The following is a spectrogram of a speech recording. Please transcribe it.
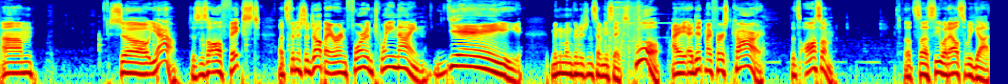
Um. So yeah, this is all fixed. Let's finish the job. I earned 429. Yay! Minimum condition 76. Cool. I, I did my first car. That's awesome. Let's uh, see what else we got.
